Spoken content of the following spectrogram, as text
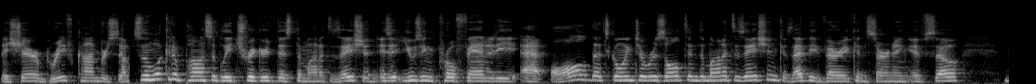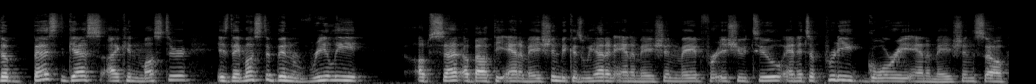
They share a brief conversation. So then what could have possibly triggered this demonetization? Is it using profanity at all that's going to result in demonetization? Because that'd be very concerning if so. The best guess I can muster is they must have been really upset about the animation because we had an animation made for issue 2 and it's a pretty gory animation so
